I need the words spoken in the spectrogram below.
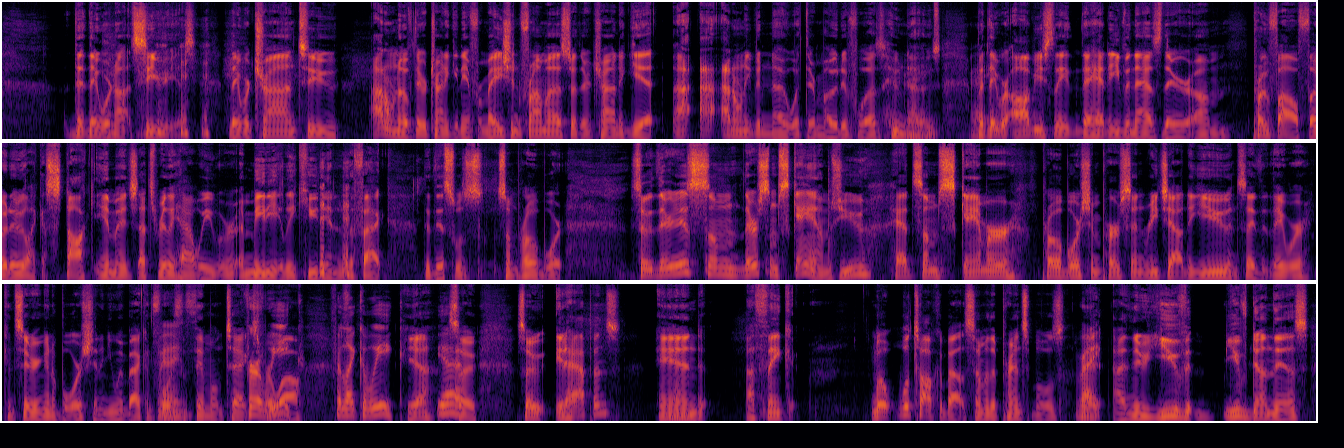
that they were not serious. they were trying to. I don't know if they were trying to get information from us or they're trying to get. I, I, I don't even know what their motive was. Who knows? But they were obviously they had even as their um, profile photo like a stock image. That's really how we were immediately cued into the fact that this was some pro abort. So there is some there's some scams. You had some scammer pro-abortion person reach out to you and say that they were considering an abortion, and you went back and forth Right. with them on text for a for, week, while. for like a week. Yeah. Yeah. So so it happens, and I think. Well, we'll talk about some of the principles. Right. I knew you've you've done this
